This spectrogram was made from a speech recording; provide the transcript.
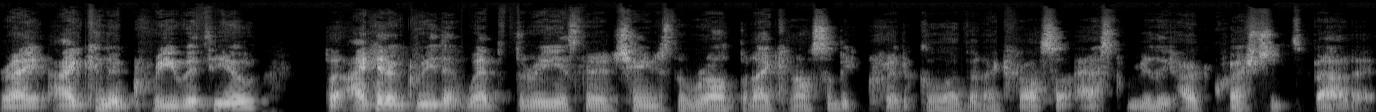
right? I can agree with you, but I can agree that Web3 is going to change the world, but I can also be critical of it. I can also ask really hard questions about it.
